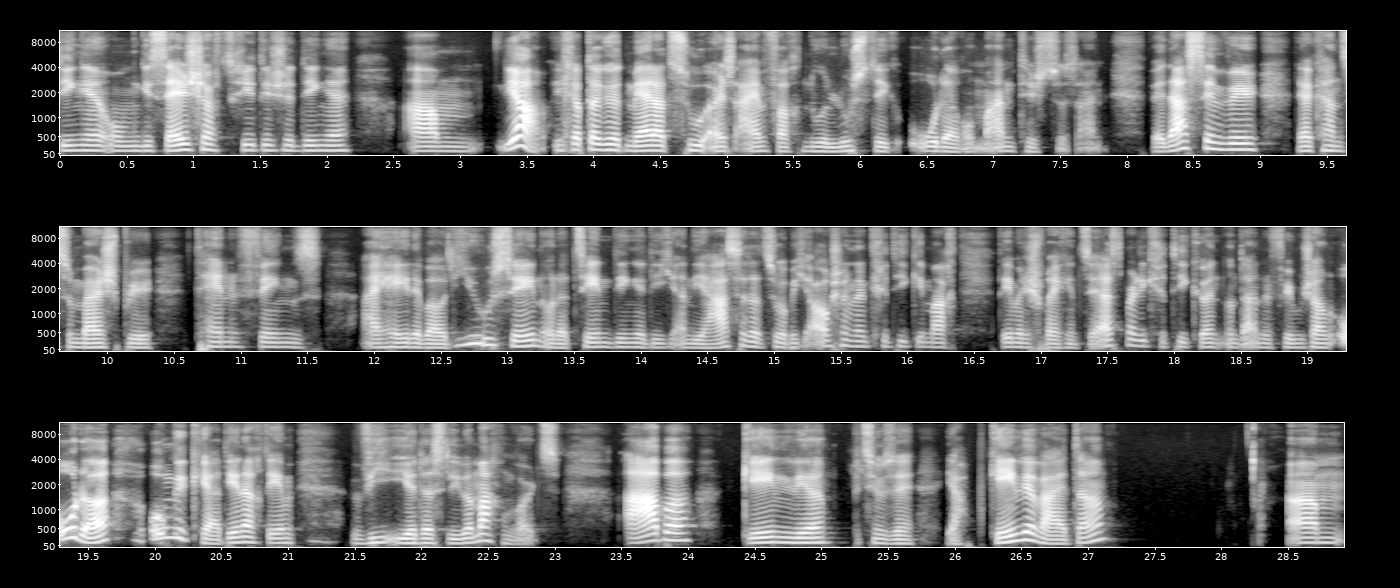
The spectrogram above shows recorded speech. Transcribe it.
Dinge, um gesellschaftskritische Dinge. Ähm, ja, ich glaube, da gehört mehr dazu, als einfach nur lustig oder romantisch zu sein. Wer das sehen will, der kann zum Beispiel 10 Things I Hate About You sehen oder 10 Dinge, die ich an dir hasse. Dazu habe ich auch schon eine Kritik gemacht. Dementsprechend zuerst mal die Kritik hören und dann den Film schauen. Oder umgekehrt, je nachdem, wie ihr das lieber machen wollt. Aber gehen wir, beziehungsweise, ja, gehen wir weiter. Ähm,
